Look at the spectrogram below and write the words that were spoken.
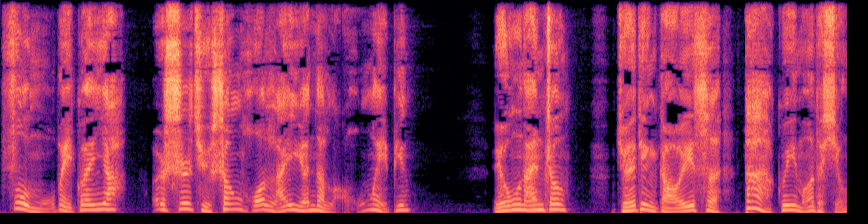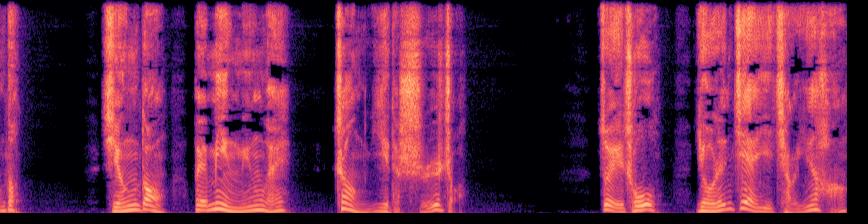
父母被关押而失去生活来源的老红卫兵，刘南征决定搞一次大规模的行动。行动被命名为“正义的使者”。最初有人建议抢银行，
